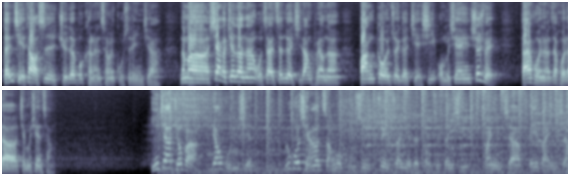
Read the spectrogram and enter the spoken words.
等解套是绝对不可能成为股市的赢家。那么下个阶段呢，我再针对其他股票呢帮各位做一个解析。我们先休息，待会呢再回到节目现场。赢家九法标股立线。如果想要掌握股市最专业的投资分析，欢迎加非凡、加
